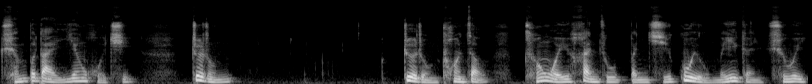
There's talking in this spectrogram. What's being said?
全不带烟火气。这种这种创造，纯为汉族本其固有美感趣味。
